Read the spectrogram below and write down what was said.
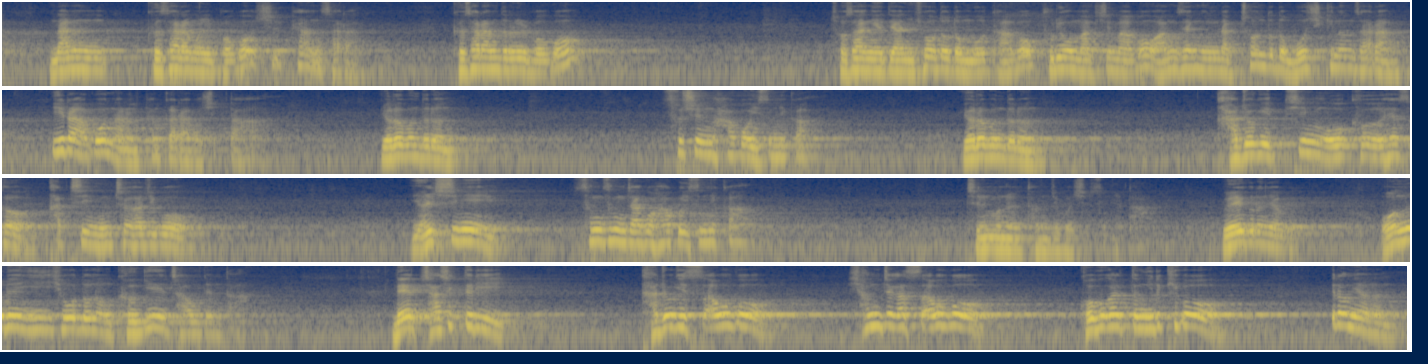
나는 그 사람을 보고 실패한 사람, 그 사람들을 보고 조상에 대한 효도도 못하고 불효막심하고 왕생극락 천도도 못 시키는 사람이라고 나는 평가를 하고 싶다. 여러분들은 수신하고 있습니까? 여러분들은 가족이 팀워크 해서 같이 뭉쳐가지고 열심히 승승장구하고 있습니까? 질문을 던지고 싶습니다. 왜 그러냐고. 오늘의 이 효도는 거기에 좌우된다. 내 자식들이 가족이 싸우고 형제가 싸우고 고부 갈등 일으키고 이러면은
